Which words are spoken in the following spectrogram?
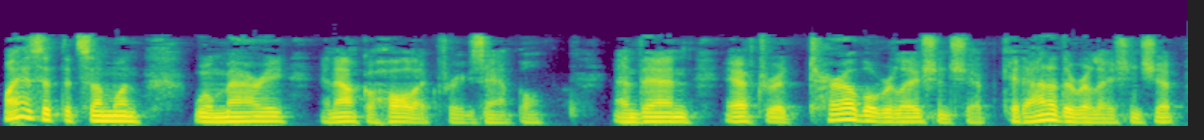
Why is it that someone will marry an alcoholic, for example, and then after a terrible relationship, get out of the relationship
